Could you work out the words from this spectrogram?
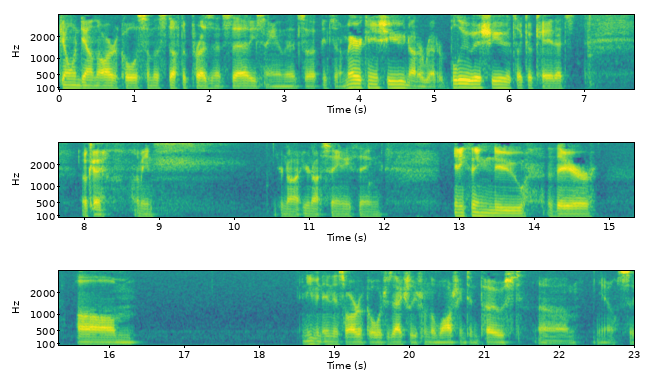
going down the article some of the stuff the president said. He's saying that it's a it's an American issue, not a red or blue issue. It's like okay, that's okay. I mean, you're not you're not saying anything anything new there. Um, and even in this article, which is actually from the Washington Post, um, you know, so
